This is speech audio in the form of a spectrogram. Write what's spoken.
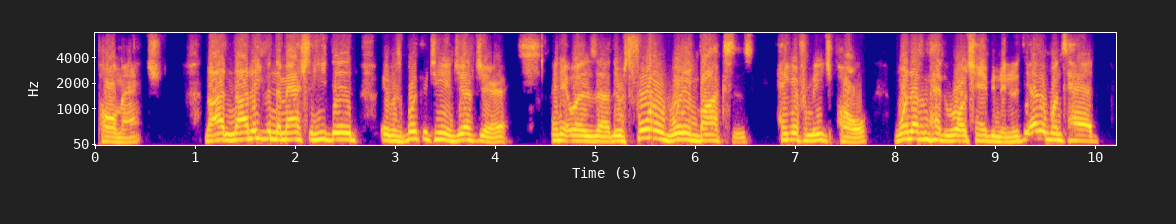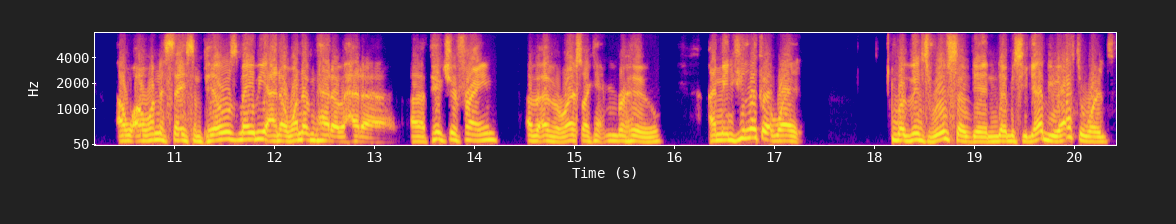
Pole match. Not not even the match that he did. It was Booker T and Jeff Jarrett, and it was uh, there was four wooden boxes hanging from each pole. One of them had the world champion in it. The other ones had I, I want to say some pills. Maybe I know one of them had a had a, a picture frame of, of a wrestler. I can't remember who. I mean, if you look at what what Vince Russo did in WCW afterwards,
